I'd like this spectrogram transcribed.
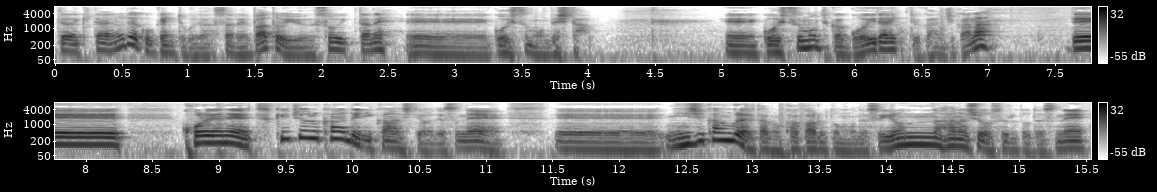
ただきたいのでご検討くださればというそういったね、えーご質問でした。えーご質問というかご依頼っていう感じかな。で、これね、スケジュール管理に関してはですね、えー2時間ぐらい多分かかると思うんです。いろんな話をするとですね、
